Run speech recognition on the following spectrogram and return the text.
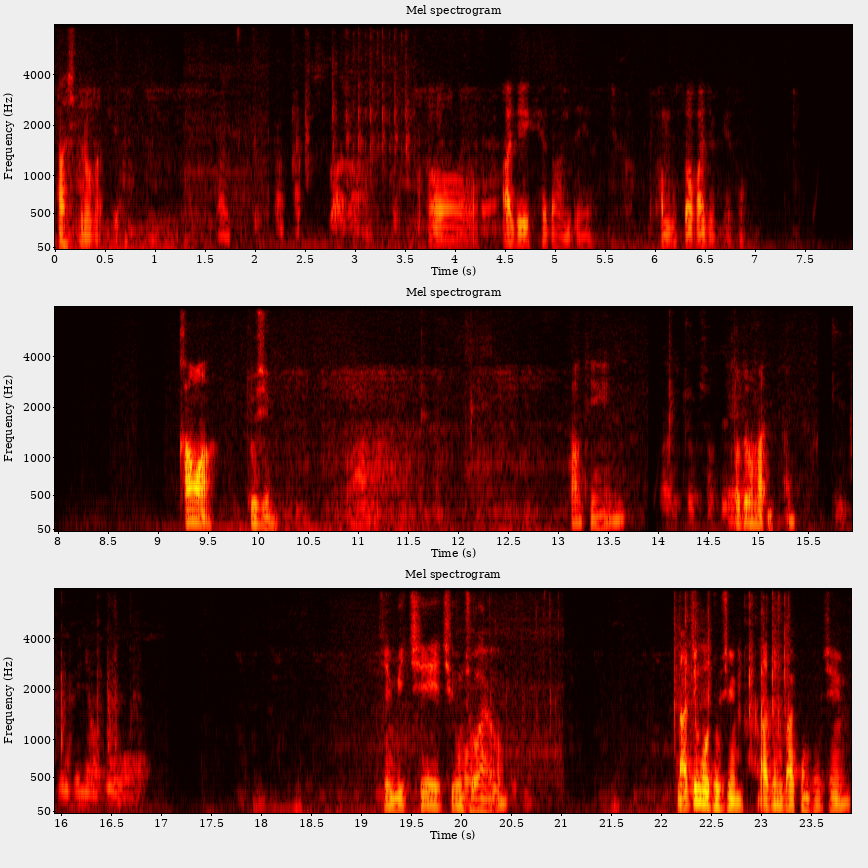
다시 들어갈게요. 어, 아직 해도 안 돼요. 한번 써가지고 계속. 강화, 조심. 아, 파운틴. 들어오면 안 돼요. 지금 위치 지금 어, 좋아요. 낮은 거 조심. 낮은 발판 조심.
